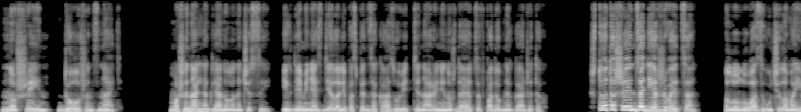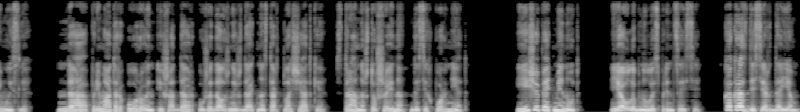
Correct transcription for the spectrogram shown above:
Но Шейн должен знать. Машинально глянула на часы. Их для меня сделали по спецзаказу, ведь тенары не нуждаются в подобных гаджетах. Что-то Шейн задерживается. Лулу озвучила мои мысли. Да, приматор Оруэн и Шаддар уже должны ждать на старт-площадке. Странно, что Шейна до сих пор нет. Еще пять минут. Я улыбнулась принцессе. Как раз десерт даем.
